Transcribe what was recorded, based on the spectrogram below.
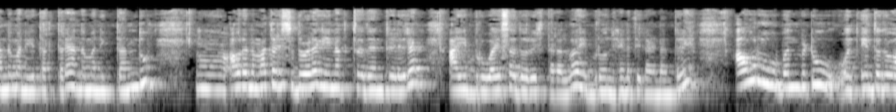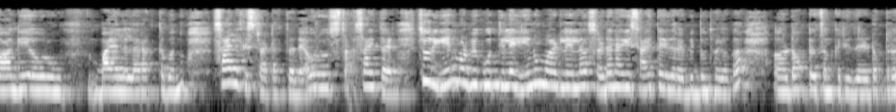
ಅಂದಮಾನಿಗೆ ತರ್ತಾರೆ. ಅಂದಮಾನಿಗೆ ತಂದು ಅವರನ್ನು ಮಾತಾಡಿಸೋದ್ರೊಳಗೆ ಏನಾಗ್ತದೆ ಅಂತ ಹೇಳಿದ್ರೆ, ಆ ಇಬ್ರು ವಯಸ್ಸಾದವ್ರು ಇರ್ತಾರಲ್ವಾ, ಇಬ್ರು ಒಂದು ಹೆಂಡತಿ ಗಂಡ ಅಂತೇಳಿ, ಅವರು ಬಂದ್ಬಿಟ್ಟು ಎಂಥದ್ದು ಆಗಿ ಅವರು ಬಾಯಲ್ಲೆಲ್ಲ ರಕ್ತ ಬಂದು ಸಾಯಲಿಕ್ಕೆ ಸ್ಟಾರ್ಟ್ ಆಗ್ತದೆ. ಅವರು ಸಾಯ್ತಾರೆ. ಸೊ ಇವ್ರಿಗೆ ಏನು ಮಾಡಬೇಕು ಗೊತ್ತಿಲ್ಲ, ಏನೂ ಮಾಡ್ಲಿಲ್ಲ. ಸಡನ್ ಆಗಿ ಸಾಯ್ತಾ ಇದ್ದಾರೆ ಬಿದ್ದು ಅಂತ ಹೇಳುವಾಗ ಡಾಕ್ಟರ್ಸ್ ಅನ್ನು ಕರೀತಾರೆ ಡಾಕ್ಟರ್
